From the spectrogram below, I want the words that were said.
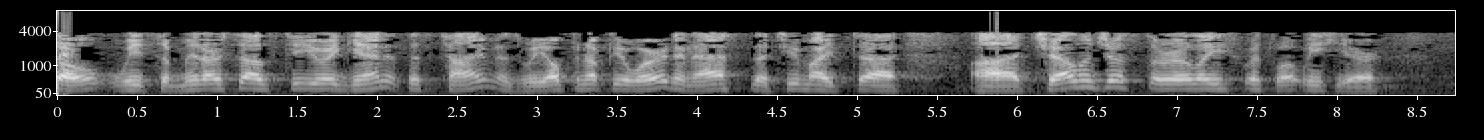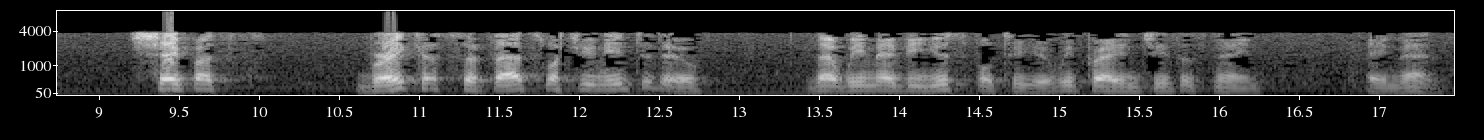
So we submit ourselves to you again at this time as we open up your word and ask that you might uh, uh, challenge us thoroughly with what we hear, shape us, break us if that's what you need to do, that we may be useful to you. We pray in Jesus' name. Amen.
